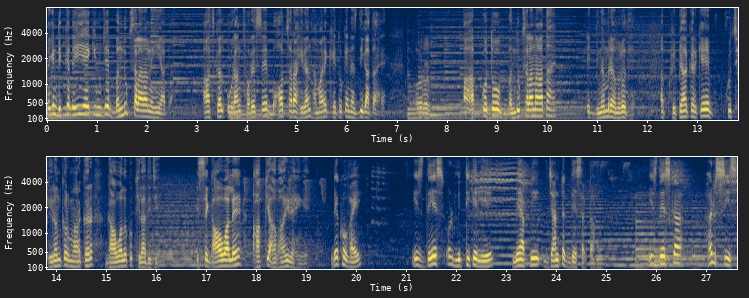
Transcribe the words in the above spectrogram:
लेकिन दिक्कत यही है कि मुझे बंदूक चलाना नहीं आता। आजकल ओरांग फॉरेस्ट से बहुत सारा हिरन हमारे खेतों के नज़दीक आता है। और आपको तो बंदूक चलाना आता है। एक विनम्र अनुरोध है। अब कृपया करके कुछ हिरन को मारकर गाँव वालों को खिला दीजिए। इससे गाँव वाले आपके आभारी रहेंगे। देखो भाई इस देश और मिट्टी के लिए मैं अपनी जान तक दे सकता हूँ। इस देश का हर चीज़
